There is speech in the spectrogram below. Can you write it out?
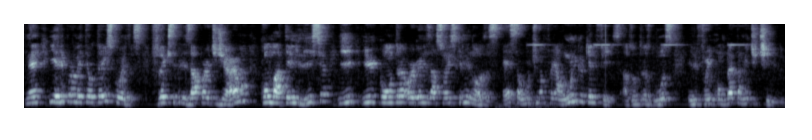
né? E ele prometeu três coisas: flexibilizar a porte de arma, combater milícia e ir contra organizações criminosas. Essa última foi a única que ele fez. As outras duas ele foi completamente completamente tímido.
